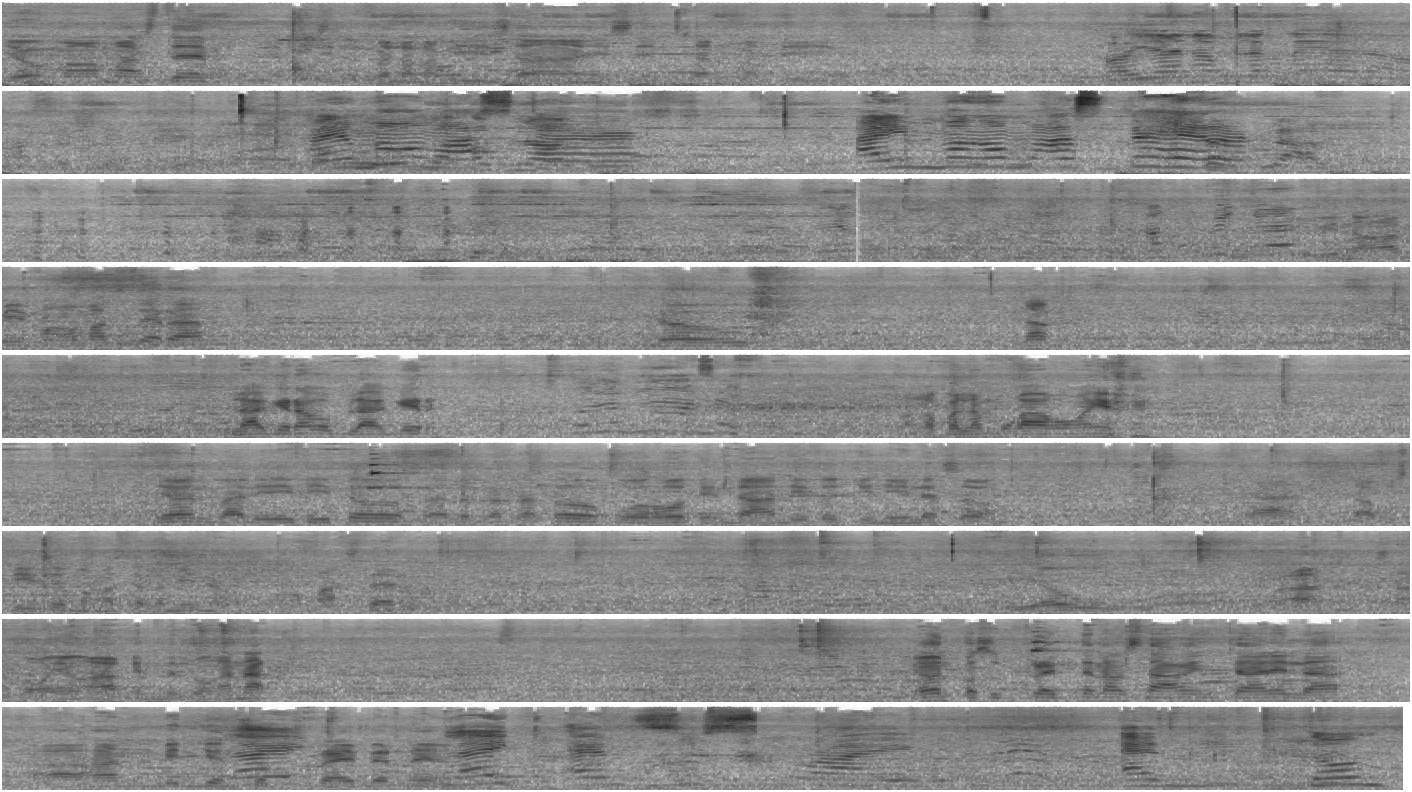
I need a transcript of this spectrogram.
Yo mga master, dito pala kami sa SM San Mateo. Oh, yan na, vlog na yan. Oh. Yung mga Ay, mga master. Ay, mga master. Uwi na kami mga master ha. Hello. Nak. Vlogger ako, vlogger. Tulog na nga sa'yo. Makapalang mukha ko ngayon. Yan, bali dito sa lugar na to, puro tindahan dito, chinilas oh. Yan, tapos dito mga salamin oh, mga master. Yo, oh, diba? Sama ko yung aking dalawang anak. Yun, pa-subscribe na lang sa aking channel ha. Ah, 1 million subscriber na yun. Like and subscribe. And don't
